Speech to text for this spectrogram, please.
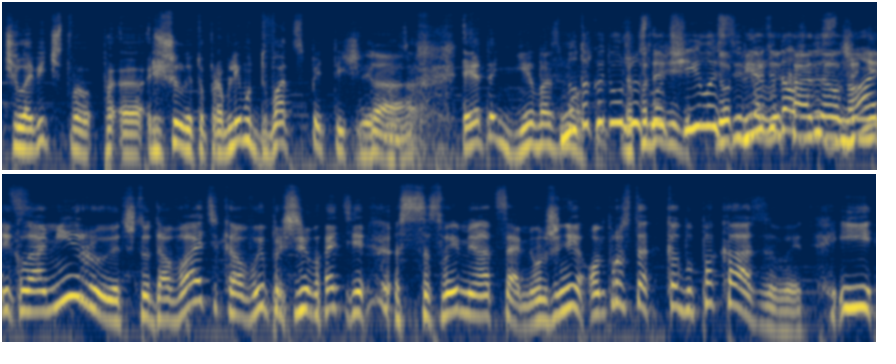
Человечество э, решило эту проблему 25 тысяч лет Да. назад. Это невозможно. Ну так это уже подождите, случилось, но Первый канал же не знать. рекламирует, что давайте-ка вы приживайте со своими отцами. Он же не, он просто как бы показывает. И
